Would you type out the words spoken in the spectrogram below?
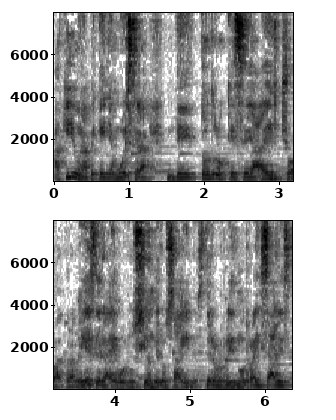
Aquí una pequeña muestra de todo lo que se ha hecho a través de la evolución de los aires, de los ritmos raizales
